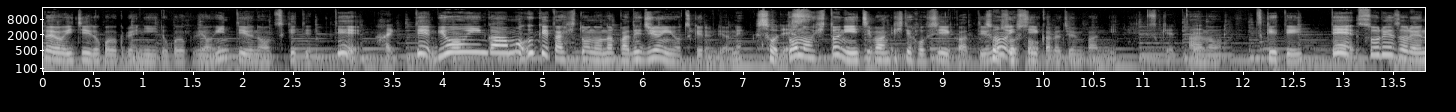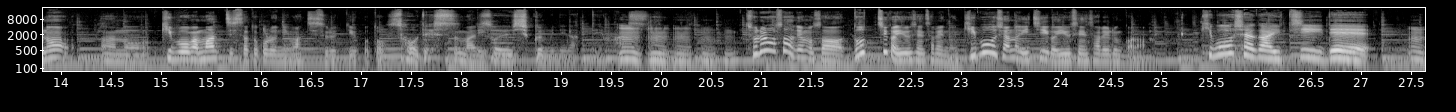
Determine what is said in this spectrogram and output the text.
例えば1位どこどこ病院2位どこどこ病院っていうのをつけてってはい。で病院側も受けた人の中で順位をつけるんだよね。そうです。どの人に一番来てほしいかっていうのをそうそうそう。1位から順番につけて。あのつけていってそれぞれのあの希望がマッチしたところにマッチするっていうこと？そうです。つまり。そういう仕組みになっています、うんうんうんうんうん。それはさでもさどっちが優先されるの？希望者の1位が優先されるんかな？希望者が1位で、うんうん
